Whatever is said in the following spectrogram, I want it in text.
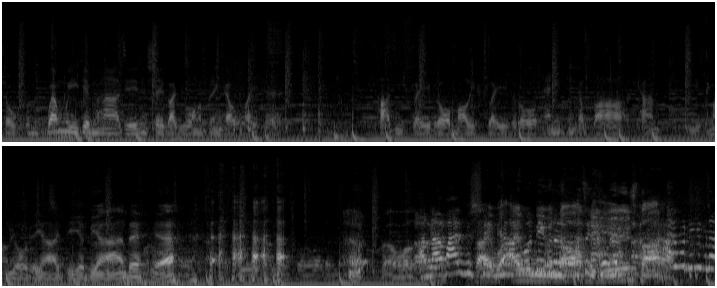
So from when we give him an idea and say, like, we want to bring out, like, a, paddy flavour or molly flavour or anything a bar, a can, he's the man You're the idea behind it, yeah. well, And now I was I, thinking, I wouldn't even know how to click. use I that. wouldn't even know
